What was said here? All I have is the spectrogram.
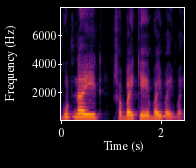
গুড নাইট সবাইকে বাই বাই বাই।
